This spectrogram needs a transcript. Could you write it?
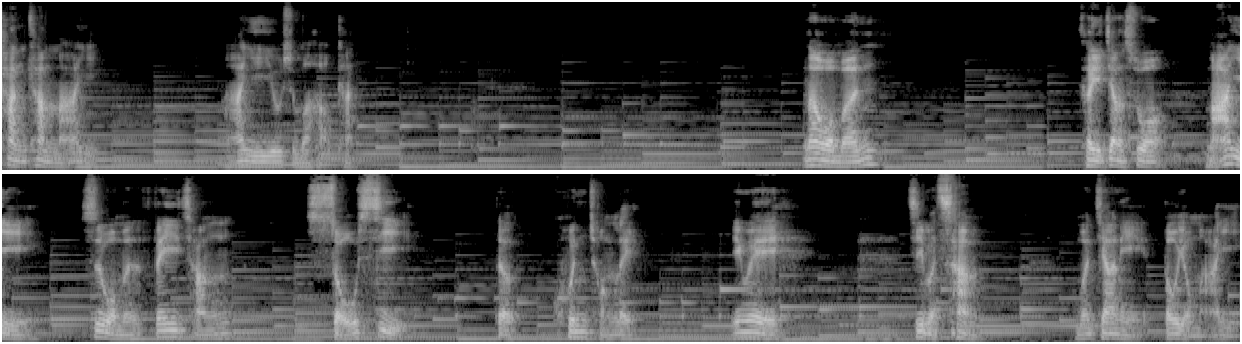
看看蚂蚁，蚂蚁有什么好看？那我们可以这样说：蚂蚁是我们非常熟悉的昆虫类，因为基本上我们家里都有蚂蚁。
